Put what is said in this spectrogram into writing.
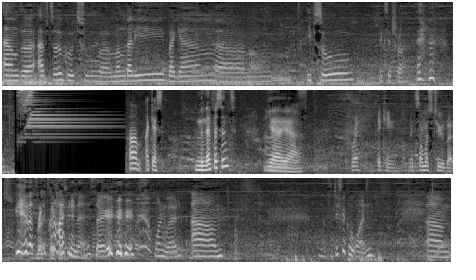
and uh, after go to uh, Mandalay, Bagan, um, Ipso, etc. Um, I guess magnificent. Yeah, yeah. Breathtaking. It's almost two, but Yeah, that's it's got a hyphen in there, so one word. Um, that's a difficult one. Um,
